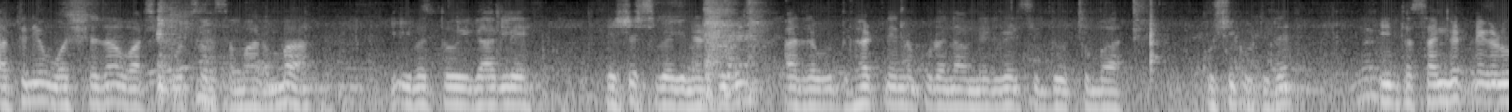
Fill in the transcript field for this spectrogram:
ಹತ್ತನೇ ವರ್ಷದ ವಾರ್ಷಿಕೋತ್ಸವ ಸಮಾರಂಭ ಇವತ್ತು ಈಗಾಗಲೇ ಯಶಸ್ವಿಯಾಗಿ ನಡೆದಿದೆ. ಅದರ ಉದ್ಘಾಟನೆಯನ್ನು ಕೂಡ ನಾವು ನೆರವೇರಿಸಿದ್ದು ತುಂಬ ಖುಷಿ ಕೊಟ್ಟಿದೆ. ಇಂಥ ಸಂಘಟನೆಗಳು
